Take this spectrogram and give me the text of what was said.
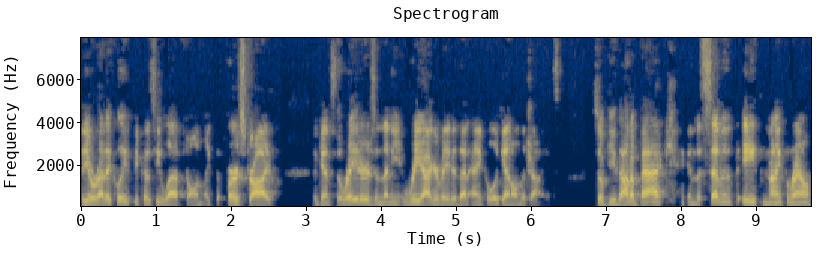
theoretically because he left on like the first drive against the Raiders and then he re-aggravated that ankle again on the Giants. So if you got a back in the seventh, eighth, ninth round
